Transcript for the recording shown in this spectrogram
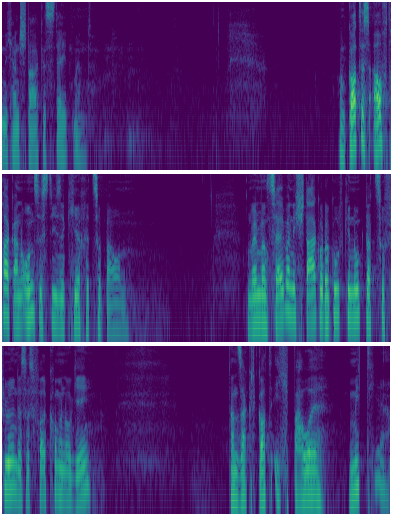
Finde ich ein starkes Statement. Und Gottes Auftrag an uns ist, diese Kirche zu bauen. Und wenn wir uns selber nicht stark oder gut genug dazu fühlen, das ist vollkommen okay, dann sagt Gott, ich baue mit dir.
